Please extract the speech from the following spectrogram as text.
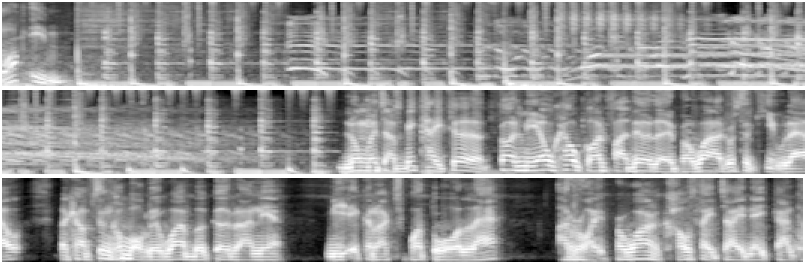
Walk in ลงมาจาก Big Tiger ก็เลี้ยวเข้า Godfather เลย เพราะว่ารู้สึกหิวแล้วนะครับ ซึ่งเขาบอกเลยว่าเบอร์เกอร์ร้านเนี้ยมีเอกลักษณ์เฉพาะตัวและอร่อย เพราะว่าเขาใส่ใจในการท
